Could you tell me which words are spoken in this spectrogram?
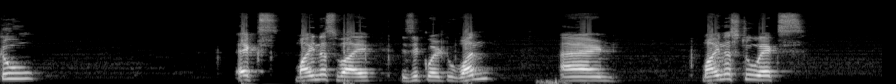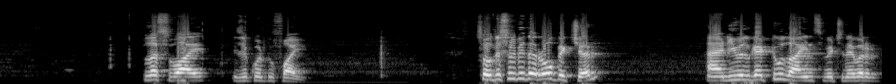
2 x minus y is equal to 1 and minus 2x plus y is equal to 5. So this will be the row picture and you will get two lines which never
